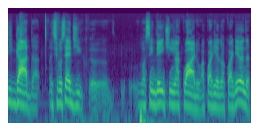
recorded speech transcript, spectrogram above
ligada, se você é de uh, o ascendente em aquário, aquariano, aquariana,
